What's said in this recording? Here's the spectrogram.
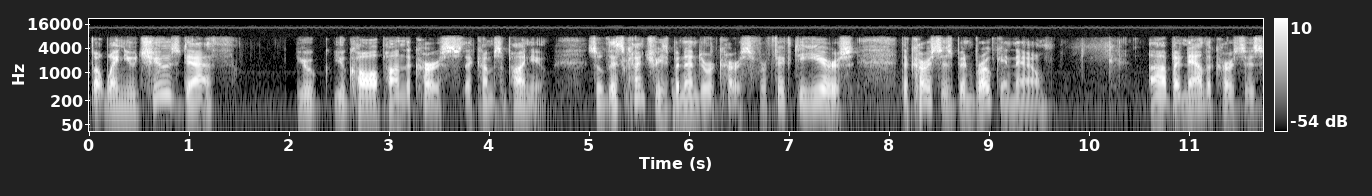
But when you choose death, you you call upon the curse that comes upon you. So this country's been under a curse for 50 years. The curse has been broken now, uh, but now the curses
